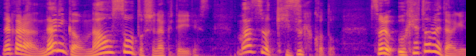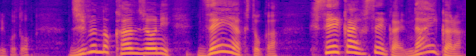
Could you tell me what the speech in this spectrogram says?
だから何かを直そうとしなくていいです。まずは気づくこと。それを受け止めてあげること。自分の感情に善悪とか不正解不正解ないから。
